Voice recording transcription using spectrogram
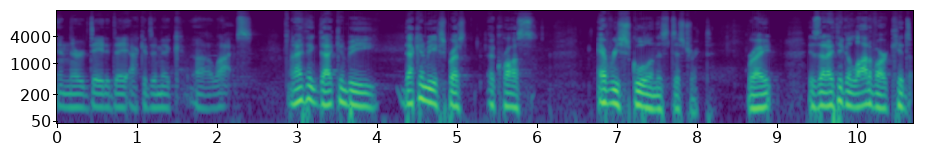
in their day to day academic uh, lives. And I think that can be that can be expressed across every school in this district, right? Is that I think a lot of our kids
